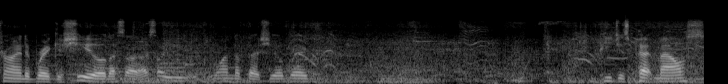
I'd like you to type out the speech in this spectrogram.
trying to break a shield. I saw. I saw you wind up that shield break. Peach's pet mouse.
